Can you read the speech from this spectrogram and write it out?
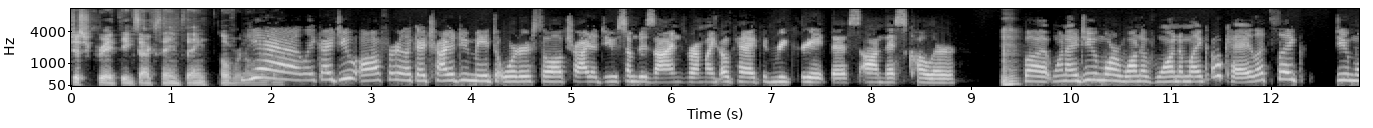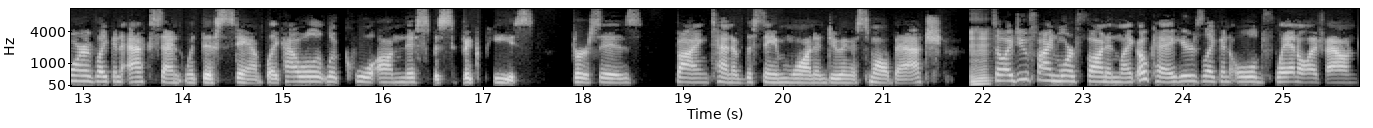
just create the exact same thing over and over. Yeah, like I do offer, like I try to do made to order, so I'll try to do some designs where I'm like, okay, I can recreate this on this color. Mhm. But when I do more one of one, I'm like, okay, let's like do more of like an accent with this stamp. Like, how will it look cool on this specific piece versus buying 10 of the same one and doing a small batch? Mhm. So I do find more fun in like, okay, here's like an old flannel I found,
